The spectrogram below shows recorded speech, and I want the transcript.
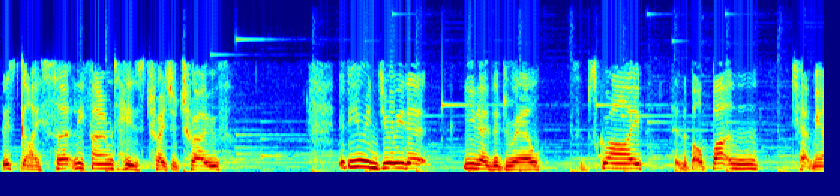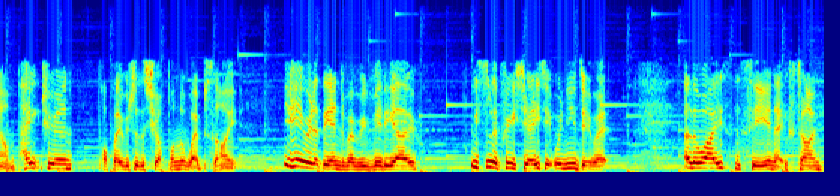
this guy certainly found his treasure trove. If you enjoyed it, you know the drill. Subscribe, hit the bell button, check me out on Patreon, pop over to the shop on the website. You hear it at the end of every video. We still appreciate it when you do it. Otherwise, see you next time.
